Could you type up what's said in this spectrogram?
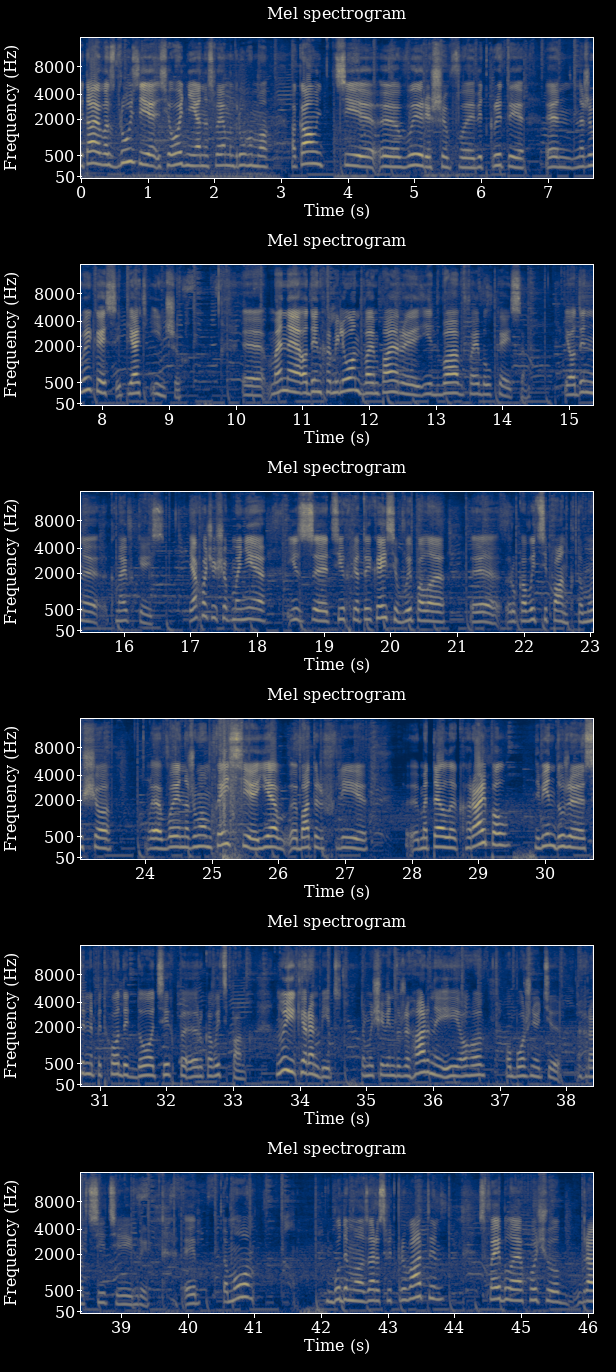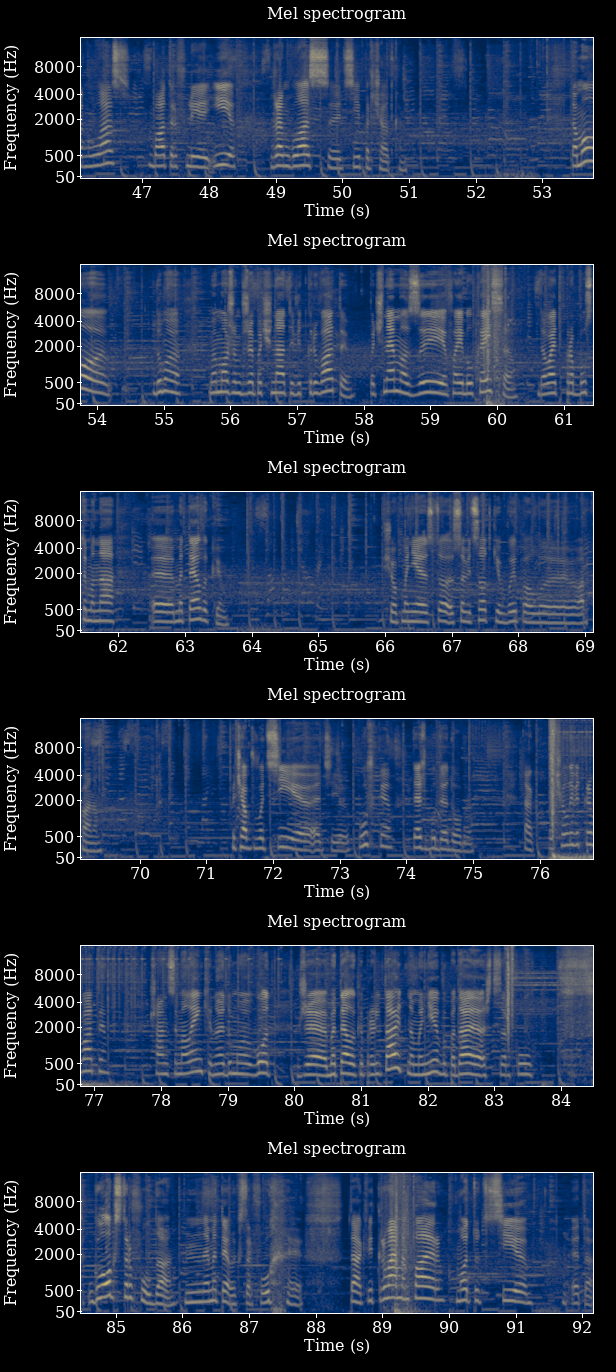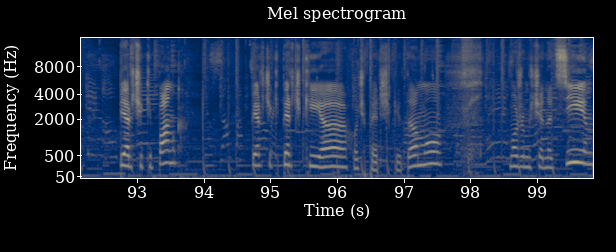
Вітаю вас, друзі! Сьогодні я на своєму другому аккаунті е, вирішив е, відкрити е, ножовий кейс і 5 інших. Е, У мене один хамелеон, два емпайри і два фейбл кейса. І один е, кнайф кейс. Я хочу, щоб мені із е, цих п'яти кейсів випала е, рукавиці панк, тому що е, в ножовому кейсі є е, Butterfly е, Metallic Rifle. Він дуже сильно підходить до цих рукавиць панк. Ну і керамбіт, тому що він дуже гарний і його обожнюють е, гравці цієї гри. Е, Тому будемо зараз відкривати. З Фейбла я хочу Dragon Glass, Butterfly і Dragon Glass е, ці перчатки. Тому, думаю, ми можемо вже починати відкривати. Почнемо з Fable кейса. Давайте пробустимо на е, метелики. Щоб мені 100%, 100% випав е, арканом. Хоча б оці е, ці пушки теж буде добре. Так, почали відкривати. Шанси маленькі, але я думаю, от вже метелики прилітають, але мені випадає Starful. Glock Starful, да. Не метелик Starful. Так, відкриваємо Empire. От тут всі это, перчики панк. Перчики, перчики, я хочу перчики. Тому можемо ще на ці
